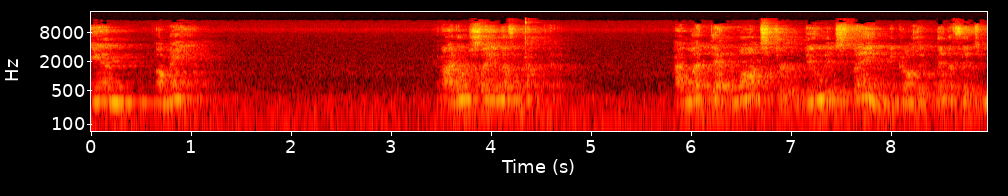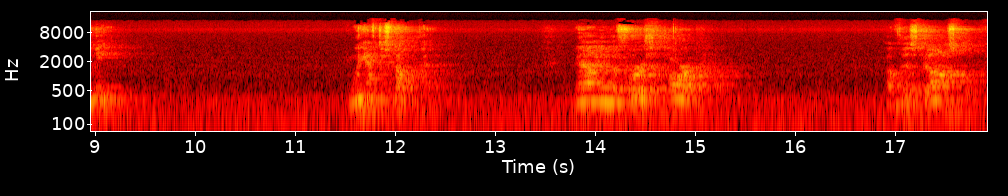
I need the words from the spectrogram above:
and a man. And I don't say enough about that. I let that monster do its thing because it benefits me. We have to stop that. Now, in the first part of this gospel,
